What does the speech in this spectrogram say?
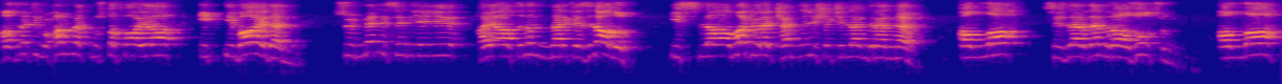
Hazreti Muhammed Mustafa'ya ittiba eden, sünnet-i seniyeyi hayatının merkezine alıp İslam'a göre kendini şekillendirenler. Allah sizlerden razı olsun. Allah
